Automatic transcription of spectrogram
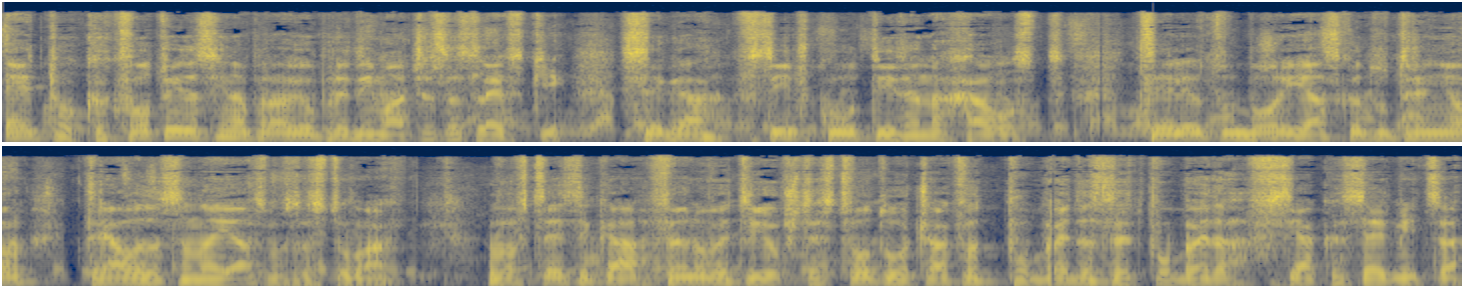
ето, каквото и да си направил преди мача с Левски, сега всичко отиде на хаост. Целият отбор и аз като треньор трябва да са наясно с това. В ЦСК феновете и обществото очакват победа след победа всяка седмица.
